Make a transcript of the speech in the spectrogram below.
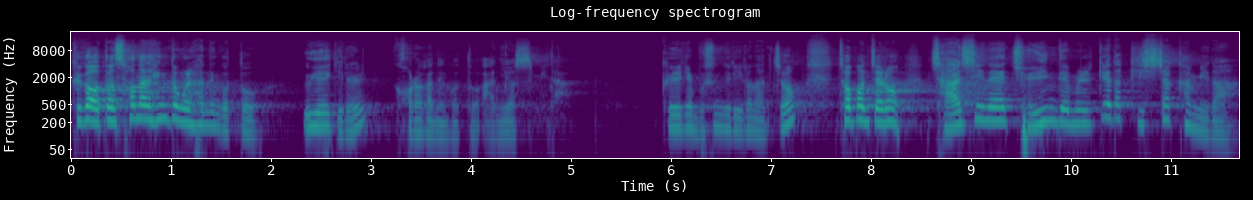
그가 어떤 선한 행동을 하는 것도 의의 길을 걸어가는 것도 아니었습니다. 그에게 무슨 일이 일어났죠? 첫 번째로 자신의 죄인됨을 깨닫기 시작합니다.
